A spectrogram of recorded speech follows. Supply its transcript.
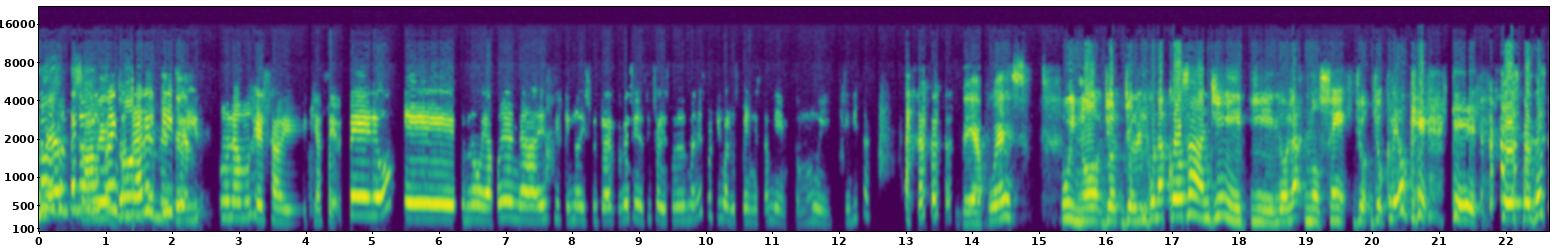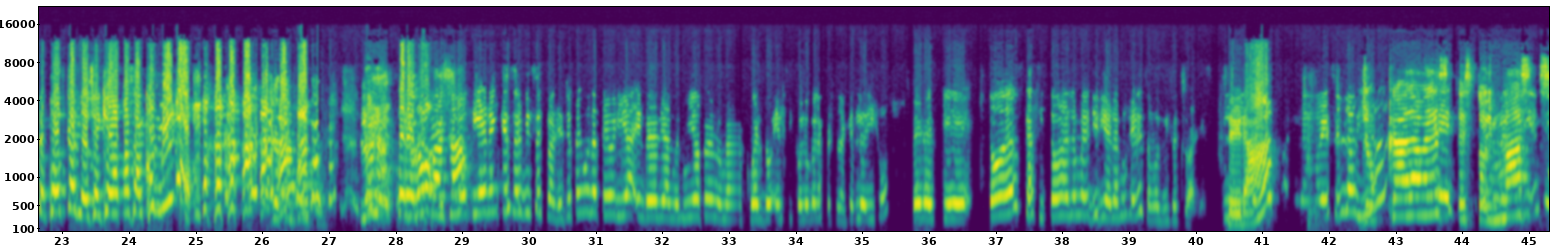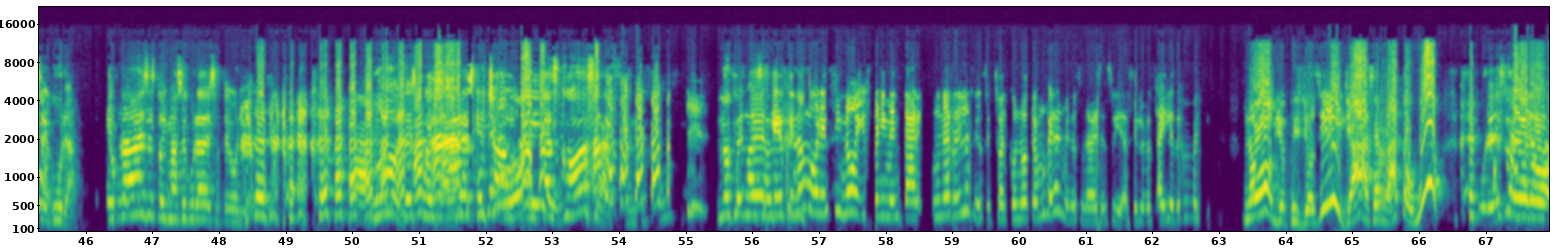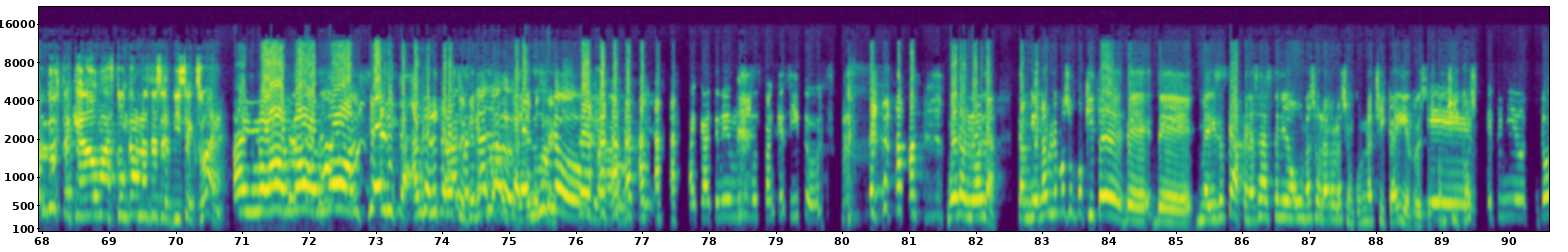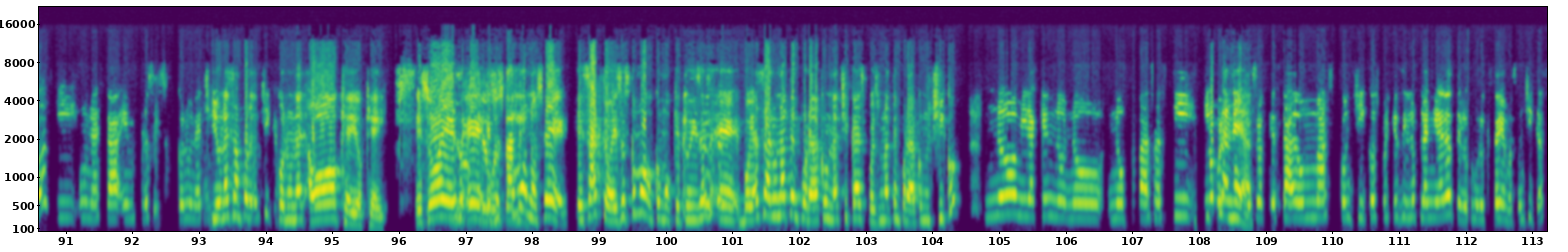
Todos son tan sabe para encontrar el clítoris. Una mujer sabe qué hacer, pero eh, pues no voy a ponerme a decir que no disfruto de relaciones sexuales con los manes porque igual los penes también son muy chinditas. Vea pues. Uy, no, yo, yo le digo una cosa, Angie y, y Lola, no sé, yo, yo creo que, que, que después de este podcast no sé qué va a pasar conmigo. Yo tampoco. Lola, Pero no, pasa, No tienen que ser bisexuales. Yo tengo una teoría, en realidad no es mía, pero no me acuerdo el psicólogo, la persona que lo dijo, pero es que todas, casi toda la mayoría de las mujeres somos bisexuales. ¿Será? Vez en la vida, yo cada vez Es- estoy es más segura. Yo cada vez estoy más segura de esa teoría. No, después de haber escuchado tantas cosas. Lo que Pues no pasa es que es se enamoren, sino experimentar una relación sexual con otra mujer al menos una vez en su vida. Se los, ahí les dejo el tip. No, yo, pues yo sí, ya, hace rato. ¡uh! Por eso. Pero- usted quedó más con ganas de ser bisexual. Ay, no, no, no, Angélica, Angélica, la estoy viendo con cara de no sé. oscuro. Claro, sí. Acá tenemos unos panquecitos. Bueno, Lola, también hablemos un poquito de, de, de- me dices que apenas has tenido una sola relación con una chica y el resto es con Eh, chicos. He tenido dos y una está en proceso con una chica. Y una están por, con con una, ok, ok. Eso es, No, eh, eso es como, no sé, exacto, eso es como, como que tú dices, eh, voy a estar una temporada con una chica, después una temporada con un chico. No, mira que no, no, no pasa así. Y No planeas. Yo creo que he estado más con chicos, porque si lo planeara, te lo juro que estaría más con chicas,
